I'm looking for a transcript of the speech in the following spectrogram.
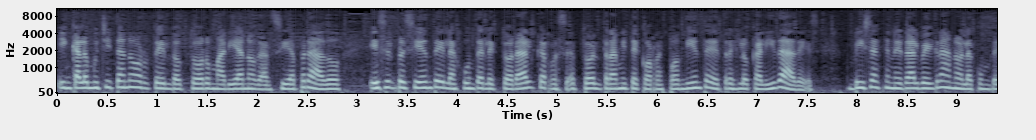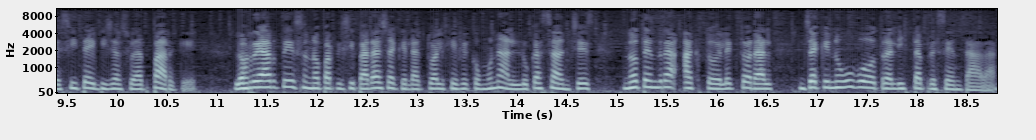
En Calamuchita Norte, el doctor Mariano García Prado es el presidente de la Junta Electoral que receptó el trámite correspondiente de tres localidades, Villa General Belgrano, La Cumbrecita y Villa Ciudad Parque. Los Reartes no participará ya que el actual jefe comunal, Lucas Sánchez, no tendrá acto electoral ya que no hubo otra lista presentada.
